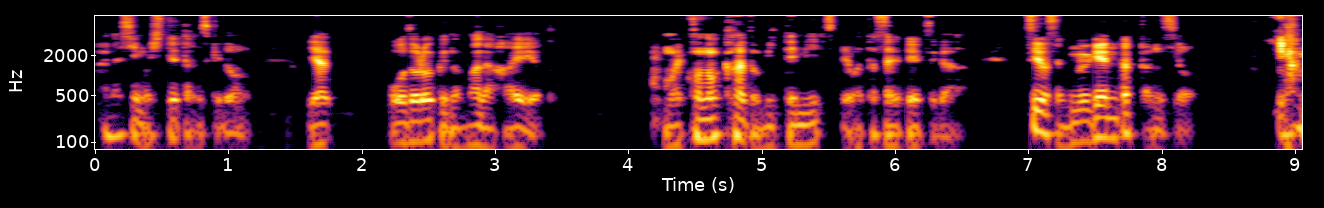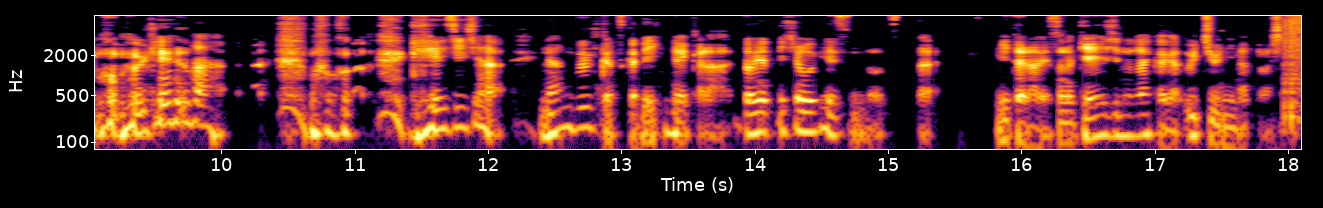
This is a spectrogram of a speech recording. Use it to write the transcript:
話もしてたんですけど、いや、驚くのまだ早いよと。お前このカード見てみ、つって渡されたやつが、強さ無限だったんですよ。いや、もう無限は、もう、ゲージじゃ何分割かできないから、どうやって表現するのつったら、見たら、そのゲージの中が宇宙になってました。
